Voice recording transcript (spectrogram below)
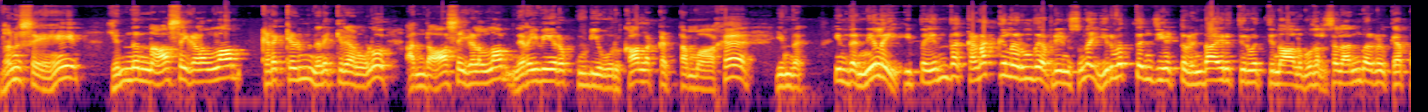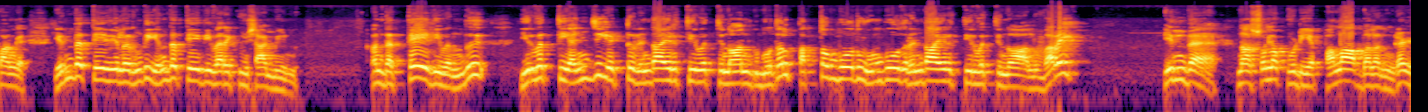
மனுஷன் என்னென்ன ஆசைகளெல்லாம் கிடைக்கணும்னு நினைக்கிறாங்களோ அந்த ஆசைகளெல்லாம் நிறைவேறக்கூடிய ஒரு காலகட்டமாக இந்த இந்த நிலை இப்போ எந்த கணக்கில் இருந்து அப்படின்னு சொன்னால் இருபத்தஞ்சி எட்டு ரெண்டாயிரத்தி இருபத்தி நாலு முதல் சில அன்பர்கள் கேட்பாங்க எந்த தேதியிலிருந்து எந்த தேதி வரைக்கும் சாமின்னு? அந்த தேதி வந்து இருபத்தி அஞ்சு எட்டு ரெண்டாயிரத்தி இருபத்தி நான்கு முதல் பத்தொம்போது ஒம்பது ரெண்டாயிரத்தி இருபத்தி நாலு வரை இந்த நான் சொல்லக்கூடிய பலாபலன்கள்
